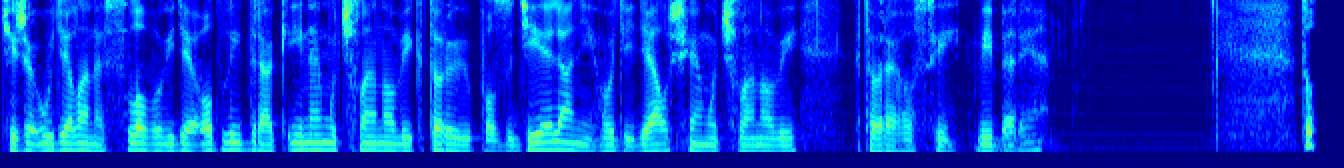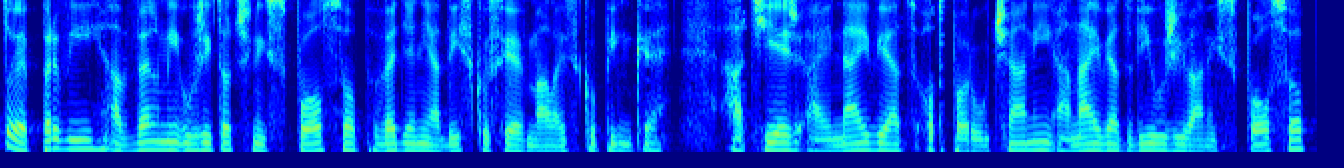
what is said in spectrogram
čiže udelené slovo ide od lídra k inému členovi, ktorý ju po zdieľaní hodí ďalšiemu členovi, ktorého si vyberie. Toto je prvý a veľmi užitočný spôsob vedenia diskusie v malej skupinke a tiež aj najviac odporúčaný a najviac využívaný spôsob,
